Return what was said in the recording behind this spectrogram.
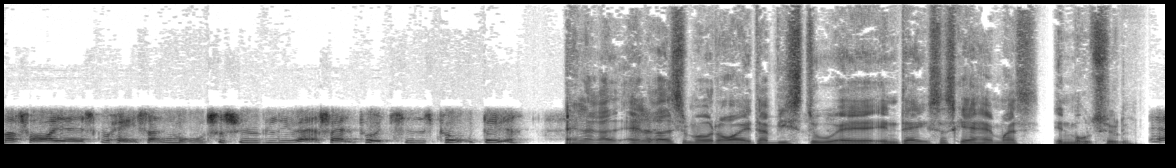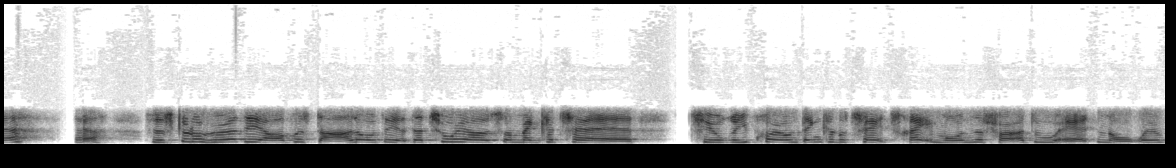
mig for, at jeg skulle have sådan en motorcykel, i hvert fald på et tidspunkt der. Allerede, allerede som 8-årig, der vidste du, øh, en dag, så skal jeg have mig en motorcykel. Ja. Så skal du høre det oppe på Starlov der. Der tog jeg så man kan tage teoriprøven, den kan du tage tre måneder før du er 18 år, jo.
